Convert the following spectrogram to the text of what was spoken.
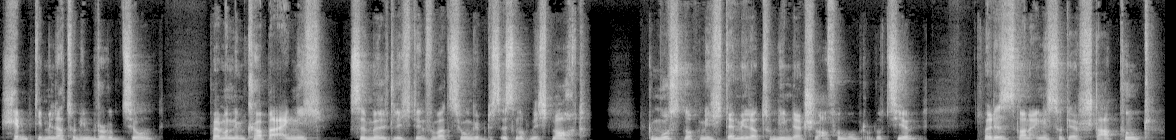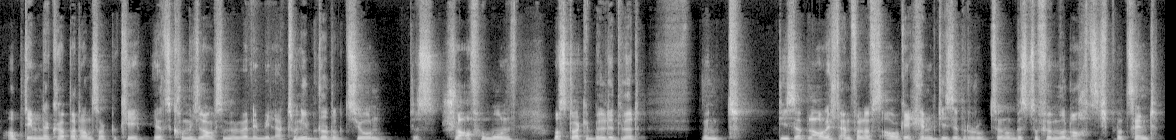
hemmt die Melatoninproduktion, weil man dem Körper eigentlich sinnbildlich die Information gibt, es ist noch nicht Nacht, Du musst noch nicht der Melatonin, dein Schlafhormon produzieren, weil das ist dann eigentlich so der Startpunkt, ab dem der Körper dann sagt, okay, jetzt komme ich langsam über eine Melatoninproduktion, das Schlafhormon, was dort gebildet wird. Und dieser Blaulichteinfall aufs Auge hemmt diese Produktion um bis zu 85 Prozent.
